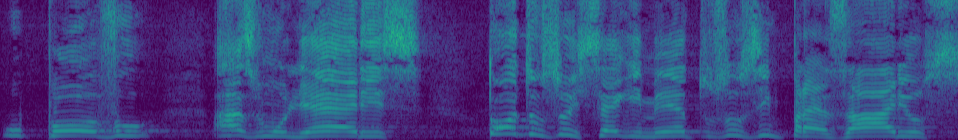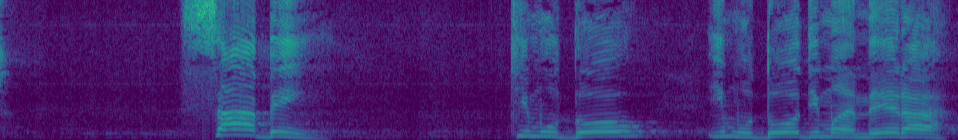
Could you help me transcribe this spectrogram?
o povo as mulheres, todos os segmentos, os empresários, sabem que mudou e mudou de maneira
